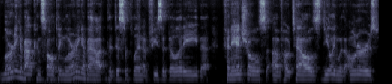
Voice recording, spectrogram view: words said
learning about consulting, learning about the discipline of feasibility, the financials of hotels, dealing with owners,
